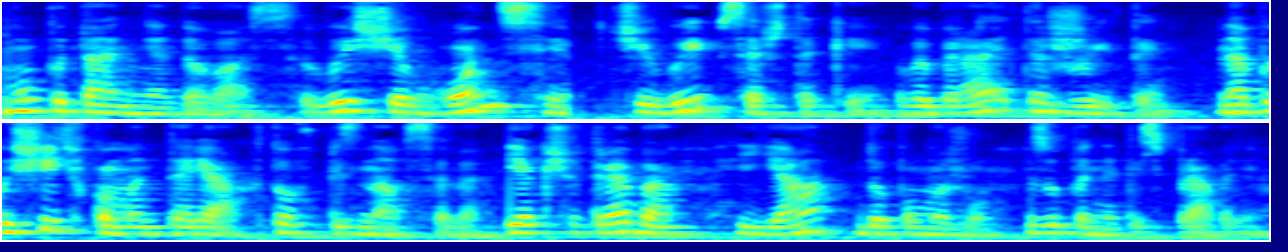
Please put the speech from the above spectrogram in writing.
Тому питання до вас: ви ще в гонці, чи ви все ж таки вибираєте жити? Напишіть в коментарях, хто впізнав себе. Якщо треба, я допоможу зупинитись правильно.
